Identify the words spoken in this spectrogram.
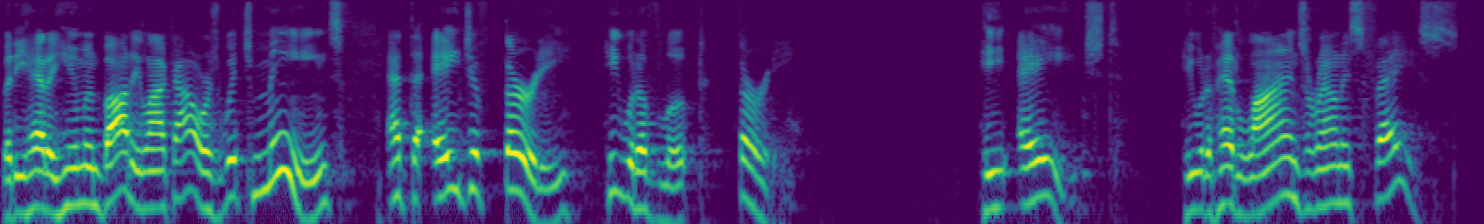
but he had a human body like ours, which means at the age of 30, he would have looked 30. He aged. He would have had lines around his face.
